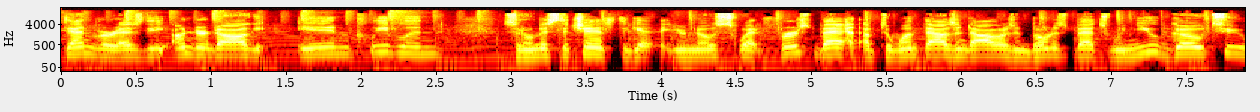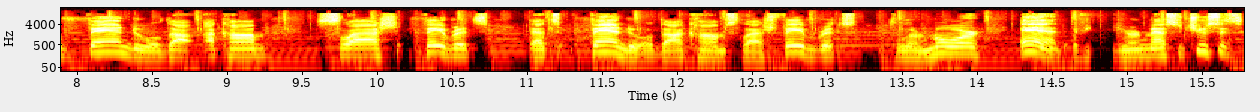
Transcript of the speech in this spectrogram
Denver as the underdog in Cleveland. So don't miss the chance to get your no sweat first bet up to $1,000 in bonus bets when you go to fanduel.com slash favorites. That's fanduel.com slash favorites to learn more. And if you're in Massachusetts,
